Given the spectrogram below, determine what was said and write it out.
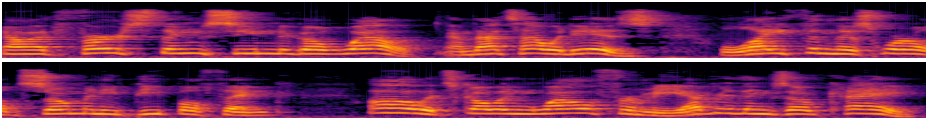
Now, at first, things seem to go well, and that's how it is. Life in this world, so many people think, oh, it's going well for me, everything's okay.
